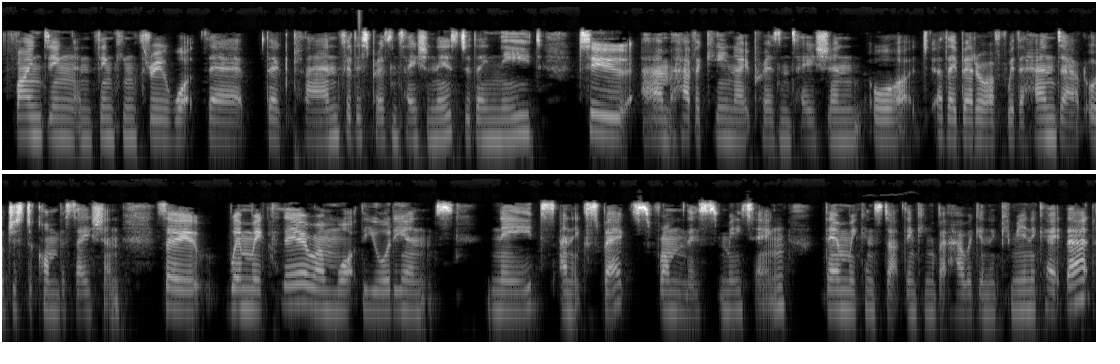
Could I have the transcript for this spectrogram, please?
finding and thinking through what their their plan for this presentation is. Do they need to um, have a keynote presentation, or are they better off with a handout or just a conversation? So when we're clear on what the audience needs and expects from this meeting, then we can start thinking about how we're going to communicate that.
